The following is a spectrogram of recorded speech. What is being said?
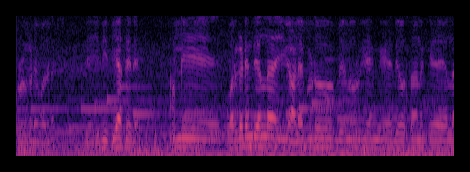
ಹೊರಗಡೆ ಹೋದರೆ. ಇತಿಹಾಸ ಇದೆ. ಇಲ್ಲಿ ಹೊರಗಡೆಯಿಂದ ಎಲ್ಲ ಈಗ ಹಳೆಬೀಡು ಬೇಲೂರಿಗೆ ಹೆಂಗೆ ದೇವಸ್ಥಾನಕ್ಕೆ ಎಲ್ಲ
